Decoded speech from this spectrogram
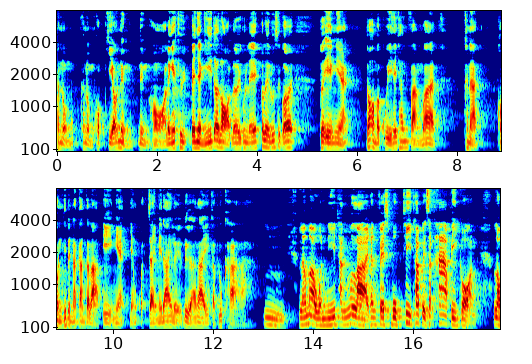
ขนมขนมครบเคี้ยวหนึ่งหนึ่งห่ออะไรเงี้ยคือเป็นอย่างนี้ตลอดเลยคุณเล็กก็เลยรู้สึกว่าตัวเองเนี่ยต้องเอามาคุยให้ท่านฟังว่า ขนาดคนที่เป็นนักการตลาดเองเนี่ยยังอดใจไม่ได้เลยเหลืออะไรกับลูกค้า อืมแล้วมาวันนี้ทั้งไลน์ทั้ง Facebook ที่ถ้าเป็นสัก 5 ปีก่อน เรา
